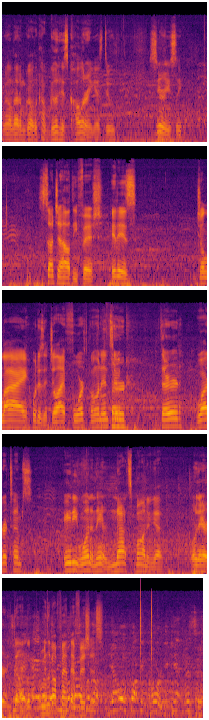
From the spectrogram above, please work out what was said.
we're gonna let him go. Look how good his coloring is, dude. Seriously. Such a healthy fish. It is July, what is it? July 4th going into? Third. Third. Water temps 81 and they are not spawning yet. Or they already done. Look, I mean, look how fat that fish is. Yellow fucking cord. You can't miss it.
